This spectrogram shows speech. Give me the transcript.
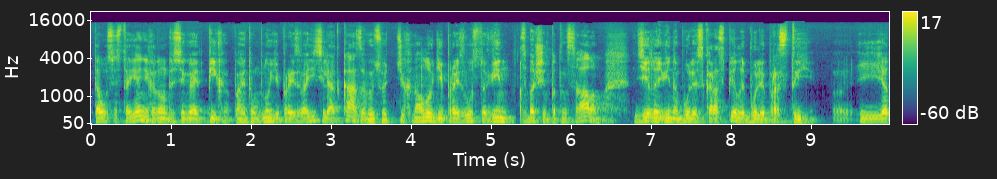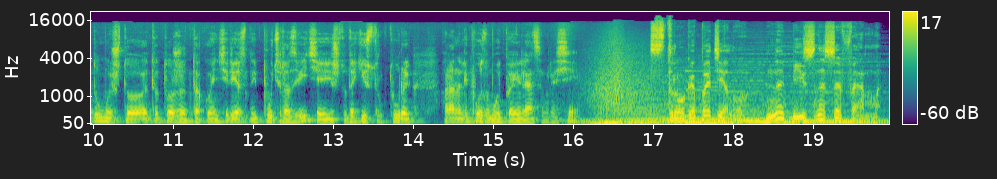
того состояния, когда он достигает пика. Поэтому многие производители отказываются от технологии производства вин с большим потенциалом, делая вина более скороспелые, более простые. И я думаю, что это тоже такой интересный путь развития, и что такие структуры рано или поздно будут появляться в России. Строго по делу на бизнес FM.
